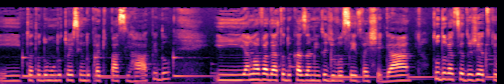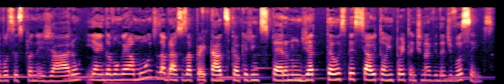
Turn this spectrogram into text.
e tá todo mundo torcendo para que passe rápido. E a nova data do casamento de vocês vai chegar, tudo vai ser do jeito que vocês planejaram e ainda vão ganhar muitos abraços apertados, que é o que a gente espera num dia tão especial e tão importante na vida de vocês,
